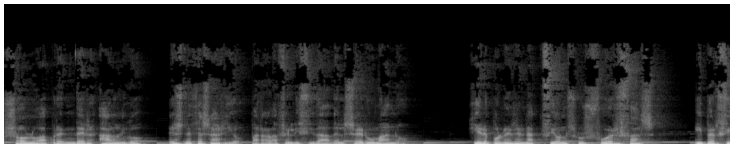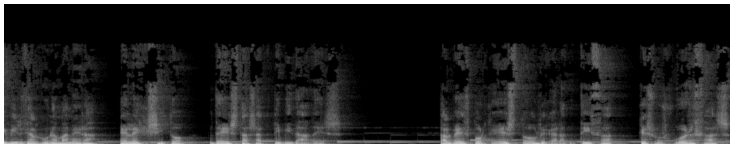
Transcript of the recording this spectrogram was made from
solo aprender algo es necesario para la felicidad del ser humano. Quiere poner en acción sus fuerzas y percibir de alguna manera el éxito de estas actividades. Tal vez porque esto le garantiza que sus fuerzas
